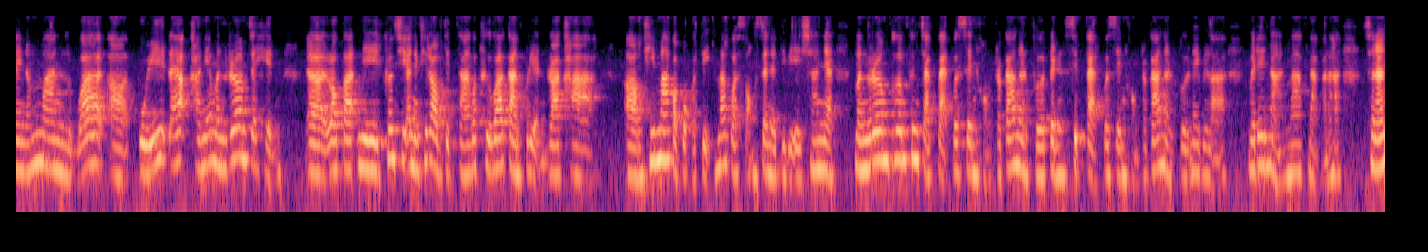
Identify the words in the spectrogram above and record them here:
นน้ำมันหรือว่าปุ๋ยและคราวนี้มันเริ่มจะเห็นเรามีเครื่องชี้อันนึงที่เราติดตามก็คือว่าการเปลี่ยนราคา ที่มากกว่าปกติมากกว่า 2 standard deviation เนี่ยมันเริ่มเพิ่มขึ้นจาก 8%ของตะกร้าเงินเฟ้อเป็น 18%ของตะกร้าเงินเฟ้อในเวลาไม่ได้นานมากนักนะคะฉะนั้น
